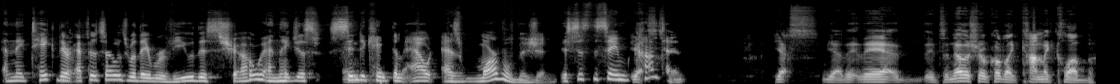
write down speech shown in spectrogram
and they take their episodes where they review this show and they just syndicate them out as Marvel Vision. It's just the same Yes. content. Yes, yeah, they, they it's another show called like Comic Club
